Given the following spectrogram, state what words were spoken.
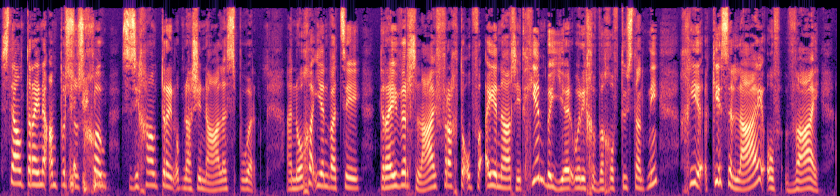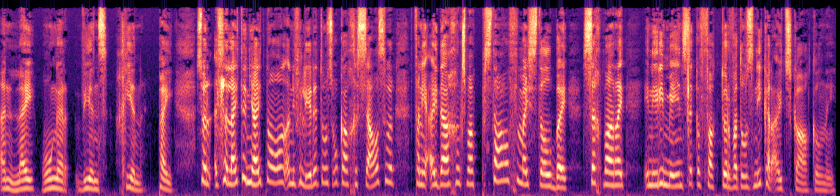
Stel treine amper soos gou soos die goudtrein op nasionale spoor. En nog 'n een wat sê drywers laai vragte op vir eienaars het geen beheer oor die gewig of toestand nie. Gee keuse laai of waai en lei honger weens geen pay. So so lyk en jy het nou in die verlede het ons ook al gesels oor van die uitdagings maar staan vir my stil by sigbaarheid en hierdie menslike faktor wat ons nie kan uitskakel nie.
